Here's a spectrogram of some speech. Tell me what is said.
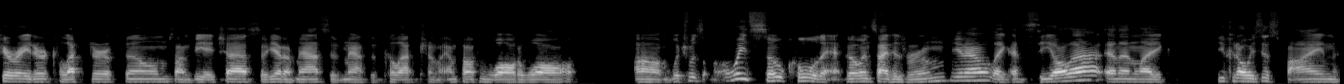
curator collector of films on VHS. So he had a massive, massive collection. Like I'm talking wall to wall. Um, which was always so cool to go inside his room, you know, like and see all that. And then like you could always just find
